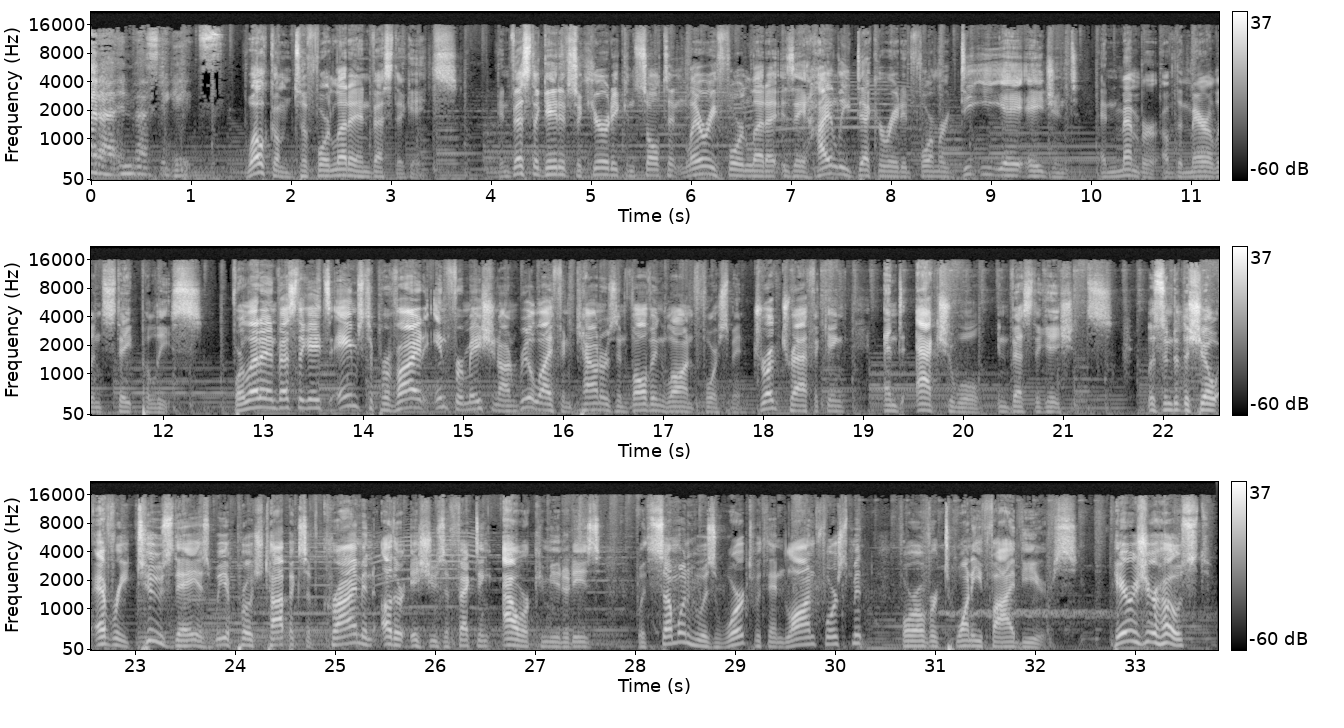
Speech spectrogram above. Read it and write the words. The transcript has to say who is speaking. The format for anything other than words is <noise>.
Speaker 1: Forletta Investigates.
Speaker 2: Welcome to Forletta Investigates. Investigative security consultant Larry Forletta is a highly decorated former DEA agent and member of the Maryland State Police. Forletta Investigates aims to provide information on real life encounters involving law enforcement, drug trafficking, and actual investigations. Listen to the show every Tuesday as we approach topics of crime and other issues affecting our communities with someone who has worked within law enforcement for over 25 years. Here is your host,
